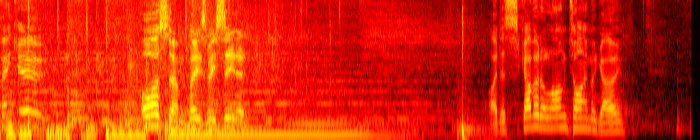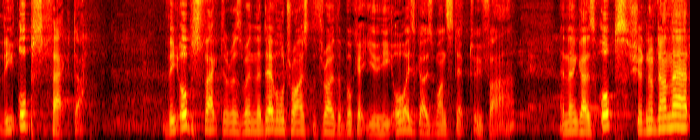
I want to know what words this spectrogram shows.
Thank you. Awesome. Please be seated. I discovered a long time ago the oops factor. The oops factor is when the devil tries to throw the book at you, he always goes one step too far and then goes, oops, shouldn't have done that.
